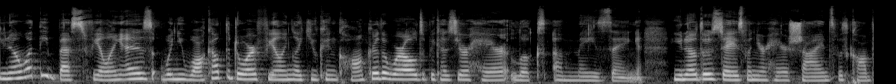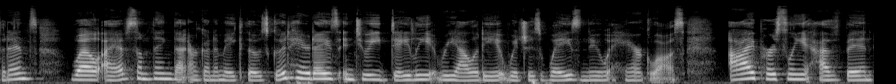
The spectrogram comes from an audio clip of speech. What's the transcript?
you know what the best feeling is? When you walk out the door feeling like you can conquer the world because your hair looks amazing. You know those days when your hair shines with confidence? Well, I have something that are going to make those good hair days into a daily reality, which is Ouai's new hair gloss. I personally have been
